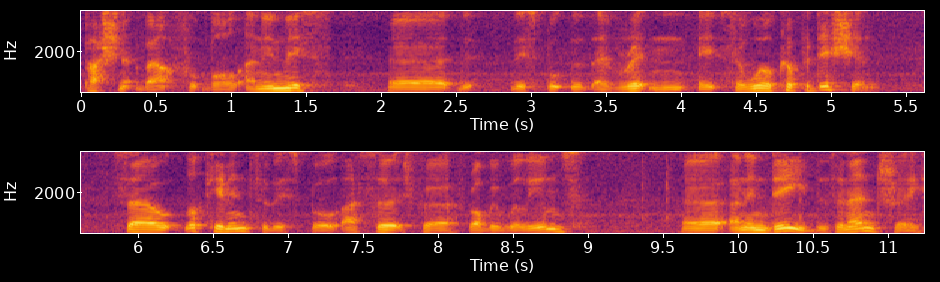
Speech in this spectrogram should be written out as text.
passionate about football, and in this uh, th this book that they've written, it's a World Cup edition. So looking into this book, I searched for Robbie Williams, uh, and indeed there's an entry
